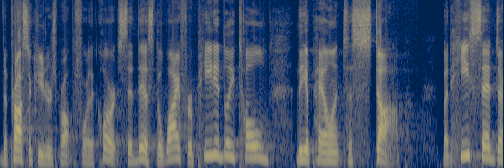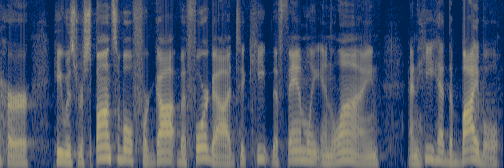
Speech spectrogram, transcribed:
the prosecutors brought before the court said this The wife repeatedly told the appellant to stop, but he said to her he was responsible for God, before God to keep the family in line, and he had the Bible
